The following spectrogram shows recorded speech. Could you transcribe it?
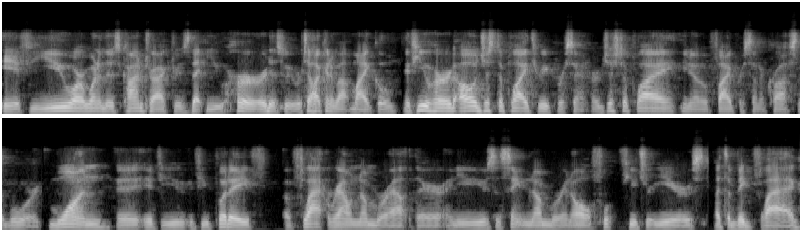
if you are one of those contractors that you heard, as we were talking about, Michael, if you heard, oh, just apply 3% or just apply, you know, 5% across the board. One, uh, if you if you put a a flat round number out there and you use the same number in all f- future years, that's a big flag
